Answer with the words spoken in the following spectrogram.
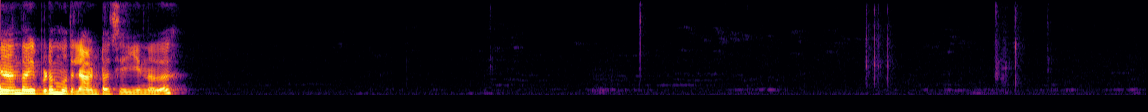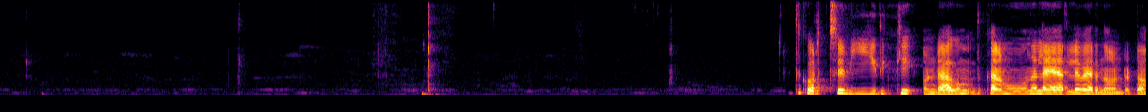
ഞാൻ എന്താ ഇവിടെ മുതലാണ് കേട്ടോ ചെയ്യുന്നത്. കുറച്ച് വീതിക്ക് ഉണ്ടാകും. ഇത് മൂന്ന് ലെയറിൽ വരുന്നതുകൊണ്ട് കേട്ടോ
